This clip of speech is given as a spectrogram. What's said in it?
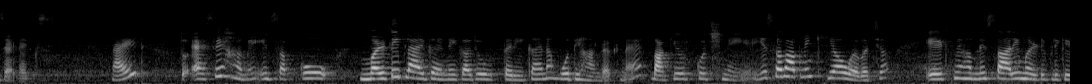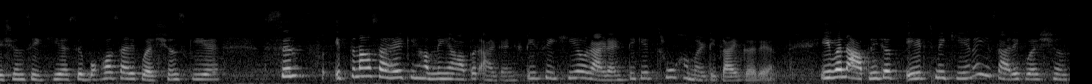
z x राइट तो ऐसे हमें इन सबको मल्टीप्लाई करने का जो तरीका है ना, वो ध्यान रखना है। बाकी और कुछ नहीं है। ये सब आपने किया हुआ है बच्चा। एट्थ में हमने सारी मल्टीप्लिकेशन सीखी है, ऐसे बहुत सारे क्वेश्चन किए हैं। सिर्फ़ इतना सा है कि हमने यहाँ पर आइडेंटिटी सीखी है और आइडेंटिटी के थ्रू हम मल्टीप्लाई कर रहे हैं। इवन आपने जब एट्थ में किए ना ये सारे क्वेश्चंस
